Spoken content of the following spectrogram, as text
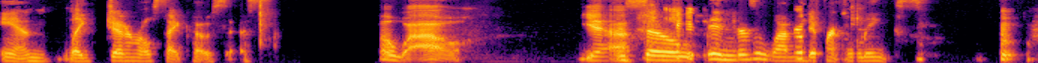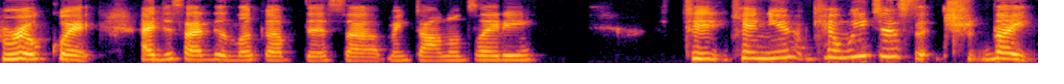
and like general psychosis. Oh, wow. Yeah. And so, and there's a lot of different links. Real quick, I decided to look up this uh, McDonald's lady. To, can you, can we just like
